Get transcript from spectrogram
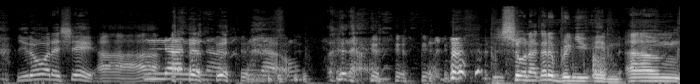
you don't want to share. Ah, no, no, no, no, no. Sean, I got to bring you in. Um,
